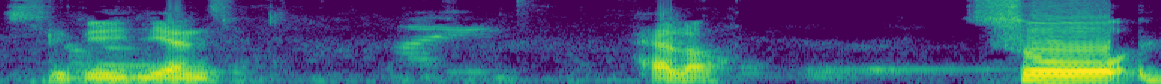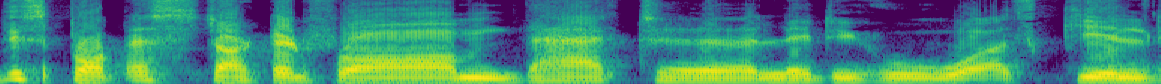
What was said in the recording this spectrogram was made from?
civilians. Hi. hello so this protest started from that uh, lady who was killed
